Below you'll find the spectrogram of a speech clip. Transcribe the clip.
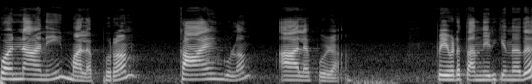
പൊന്നാനി മലപ്പുറം കായംകുളം ആലപ്പുഴ. ഇപ്പോൾ ഇവിടെ തന്നിരിക്കുന്നത്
